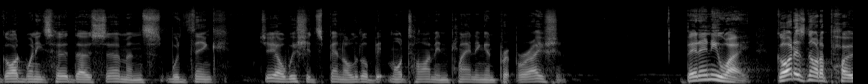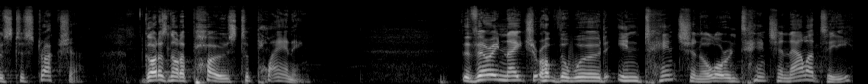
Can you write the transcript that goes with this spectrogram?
God, when He's heard those sermons, would think, gee, I wish He'd spent a little bit more time in planning and preparation. But anyway, God is not opposed to structure, God is not opposed to planning. The very nature of the word intentional or intentionality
